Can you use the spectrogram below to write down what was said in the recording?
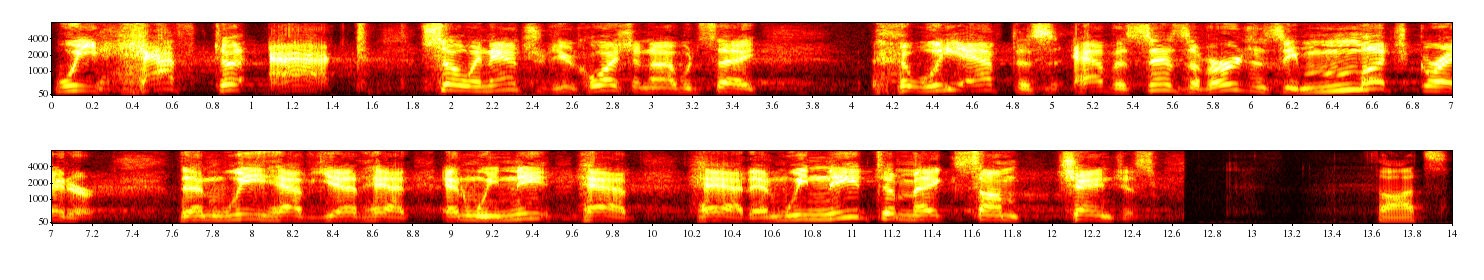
We have to act. So, in answer to your question, I would say we have to have a sense of urgency much greater than we have yet had, and we need have had, and we need to make some changes. Thoughts?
